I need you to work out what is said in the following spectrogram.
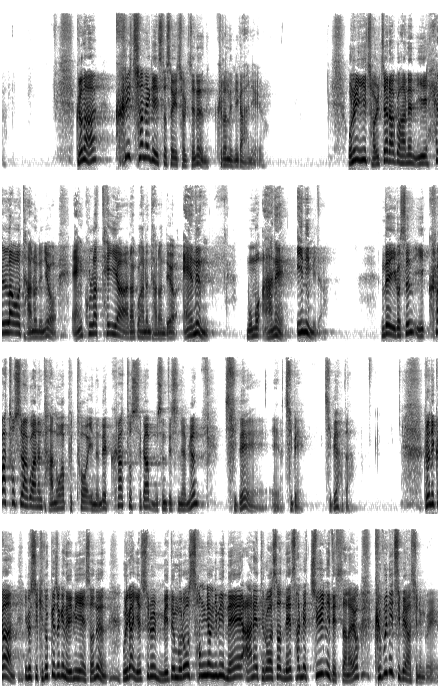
그러나 크리스천에게 있어서의 절제는 그런 의미가 아니에요. 오늘 이 절제라고 하는 이 헬라어 단어는요, 앵콜라테이아라고 하는 단어인데요. 애는 뭐뭐 안에 인입니다. 근데 이것은 이 크라토스라고 하는 단어가 붙어 있는데 크라토스가 무슨 뜻이냐면 지배예요. 지배. 지배하다. 그러니까 이것이 기독교적인 의미에서는 우리가 예수를 믿음으로 성령님이 내 안에 들어와서 내 삶의 주인이 됐잖아요. 그분이 지배하시는 거예요.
